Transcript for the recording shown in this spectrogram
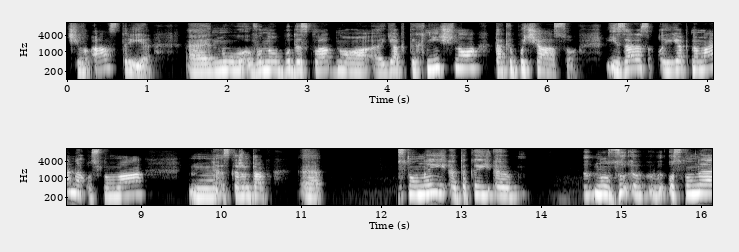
чи в Австрії, е, ну воно буде складно е, як технічно, так і по часу. І зараз, як на мене, основна, скажімо так, основний такий. Ну, е, основне,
